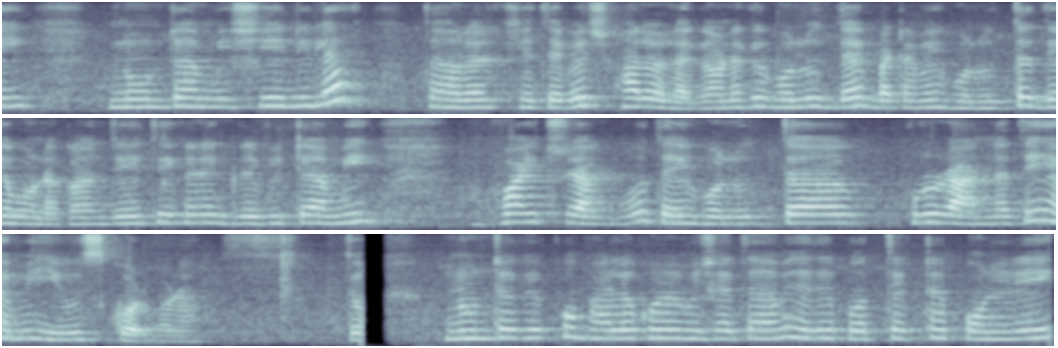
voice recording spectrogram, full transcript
নেই। নুনটা মিশিয়ে নিলে তাহলে আর খেতে বেশ ভালো লাগে। অনেকে হলুদ দেয় বাট আমি হলুদটা দেবো না। কারণ যেহেতু এখানে গ্রেভিটা আমি হোয়াইট রাখব, তাই হলুদটা পুরো রান্নাতেই আমি ইউজ করব না। তো নুনটাকে খুব ভালো করে মেশাতে হবে, যাতে প্রত্যেকটা পনিরেই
